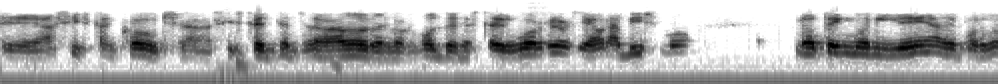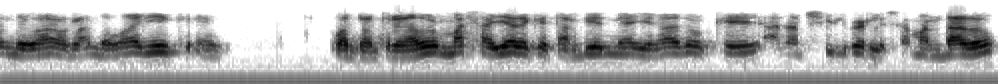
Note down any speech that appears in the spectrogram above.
eh, assistant coach, asistente entrenador en los Golden State Warriors y ahora mismo no tengo ni idea de por dónde va Orlando Magic en cuanto a entrenador, más allá de que también me ha llegado que Adam Silver les ha mandado,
